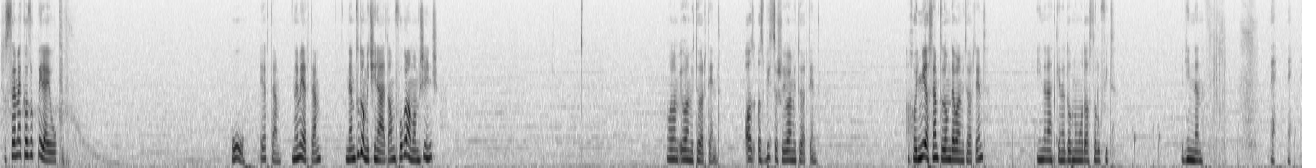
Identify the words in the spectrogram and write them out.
És a szemek azok mire jók? Ó, értem. Nem értem. Nem tudom, mit csináltam, fogalmam sincs. Valami, valami történt. Az, az biztos, hogy valami történt. Hogy mi, azt nem tudom, de valami történt. Innen át kéne dobnom oda azt a lufit. Hogy innen. Ne, ne, ne,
